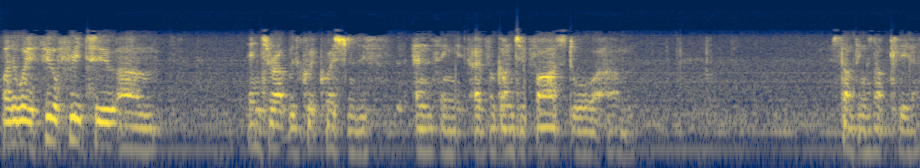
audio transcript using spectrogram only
By the way, feel free to um, interrupt with quick questions if anything I've gone too fast or um, something's not clear.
